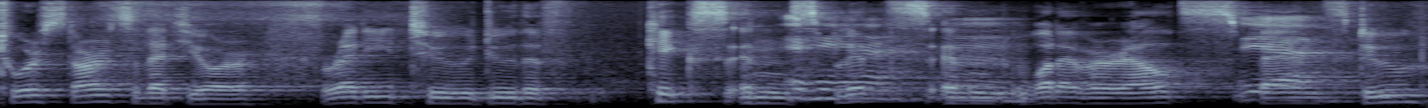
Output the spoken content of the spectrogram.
tour starts so that you're ready to do the kicks and Yeah. splits and whatever else Yeah. bands do?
